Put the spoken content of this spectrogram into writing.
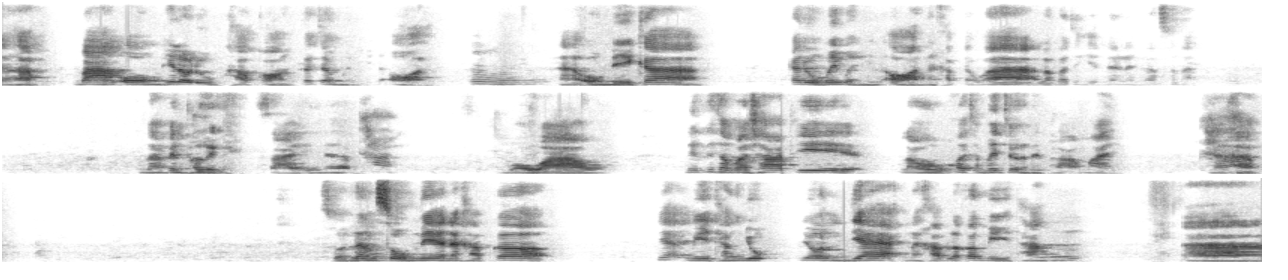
นะครับ บางองค์ที่เราดูคราวก่อนก็จะเหมือนหินอ่อนอืมนะองค์นี้ก็ ก็ดูไม่เหมือนหินอ่อนนะครับ แต่ว่าเราก็จะเห็นได้ในลักษณะนะเป็นผลึกใสนะครับค่ะวาวๆนี่คือธรรมชาติที่เราก็จะไม่เจอในพระใหม่นะครับ ส่วนเรื่องซุ้มเนี่ยนะครับ ก็เนี่ยมีทั้งยุบย่นแยกนะครับ แล้วก็มีทั้งอ่า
